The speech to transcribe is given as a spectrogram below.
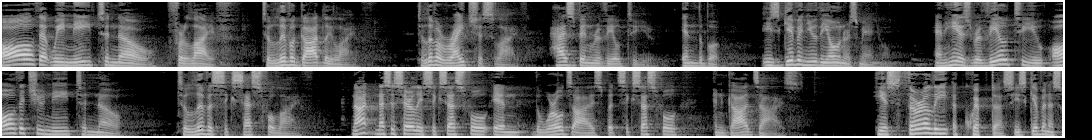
All that we need to know for life, to live a godly life, to live a righteous life has been revealed to you in the book. He's given you the owner's manual, and He has revealed to you all that you need to know to live a successful life. Not necessarily successful in the world's eyes, but successful in God's eyes. He has thoroughly equipped us. He's given us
